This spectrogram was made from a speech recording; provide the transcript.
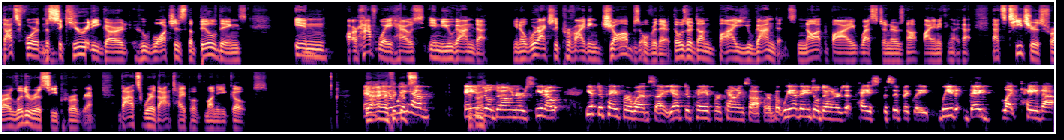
That's for the mm. security guard who watches the buildings in mm. our halfway house in Uganda. You know, we're actually providing jobs over there. Those are done by Ugandans, not by Westerners, not by anything like that. That's teachers for our literacy program. That's where that type of money goes. And, Yeah, and we have angel donors. You know, you have to pay for a website, you have to pay for accounting software, but we have angel donors that pay specifically. We they like pay that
